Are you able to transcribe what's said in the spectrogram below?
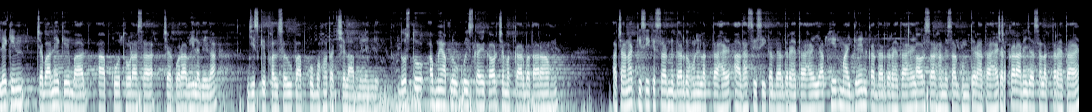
लेकिन चबाने के बाद आपको थोड़ा सा चरपरा भी लगेगा, जिसके फलस्वरूप आपको बहुत अच्छे लाभ मिलेंगे। दोस्तों, अब मैं आप लोगों को इसका एक और चमत्कार बता रहा हूँ। अचानक किसी के सर में दर्द होने लगता है, आधा सीसी का दर्द रहता है, या फिर माइग्रेन का दर्द रहता है, और सर हमेशा घूमते रहता है, चक्कर आने जैसा लगता रहता है।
